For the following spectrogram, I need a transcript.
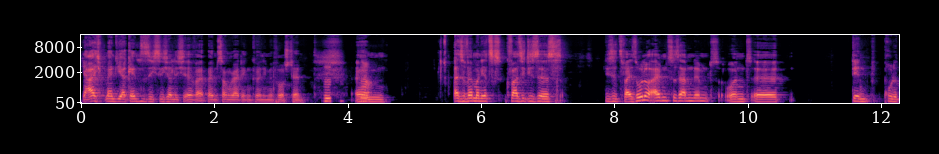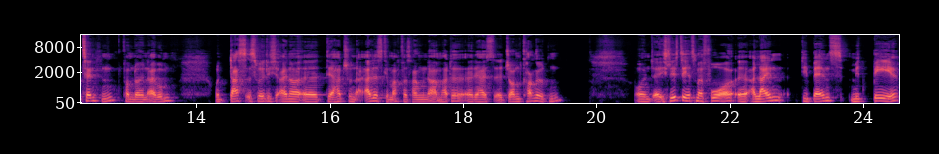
ja, ich meine, die ergänzen sich sicherlich äh, beim Songwriting, könnte ich mir vorstellen. Mhm. Ähm, also wenn man jetzt quasi dieses, diese zwei Soloalben zusammennimmt und äh, den Produzenten vom neuen Album. Und das ist wirklich einer, äh, der hat schon alles gemacht, was Rang und Namen hatte. Äh, der heißt äh, John Congleton. Und äh, ich lese dir jetzt mal vor, äh, allein die Bands mit B,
